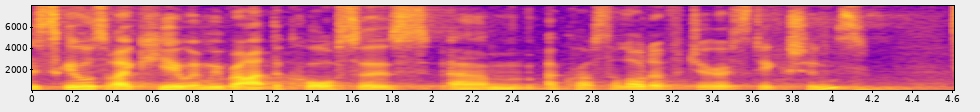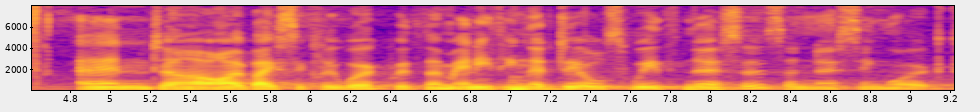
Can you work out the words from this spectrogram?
the Skills IQ, and we write the courses um, across a lot of jurisdictions. And uh, I basically work with them, anything that deals with nurses and nursing work.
